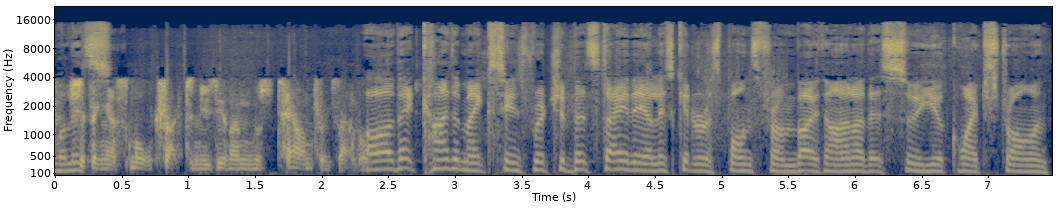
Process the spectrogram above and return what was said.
Well, shipping a small truck to New Zealand's town, for example. Oh, that kind of makes sense, Richard, but stay there. Let's get a response from both. I know that, Sue, you're quite strong on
